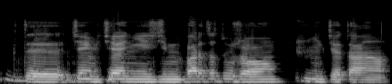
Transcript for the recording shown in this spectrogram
gdy dzień w dzień jeździmy bardzo dużo, gdzie ta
